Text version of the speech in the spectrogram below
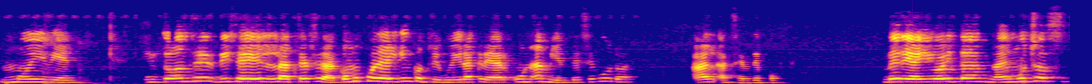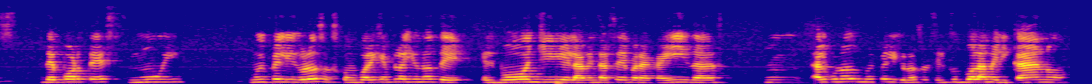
Muy bien. Entonces, dice la tercera, ¿cómo puede alguien contribuir a crear un ambiente seguro al hacer deporte? Veré, ahí ahorita hay muchos deportes muy, muy peligrosos, como por ejemplo hay unos de el bungee, el aventarse de paracaídas, mm, algunos muy peligrosos, el fútbol americano,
